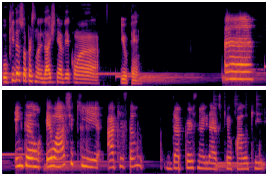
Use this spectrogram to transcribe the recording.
o que da sua personalidade tem a ver com a UPenn? Uh, então, eu acho que a questão da personalidade que eu falo que,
